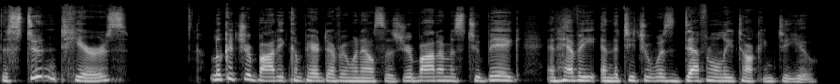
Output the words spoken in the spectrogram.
The student hears, Look at your body compared to everyone else's. Your bottom is too big and heavy, and the teacher was definitely talking to you.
